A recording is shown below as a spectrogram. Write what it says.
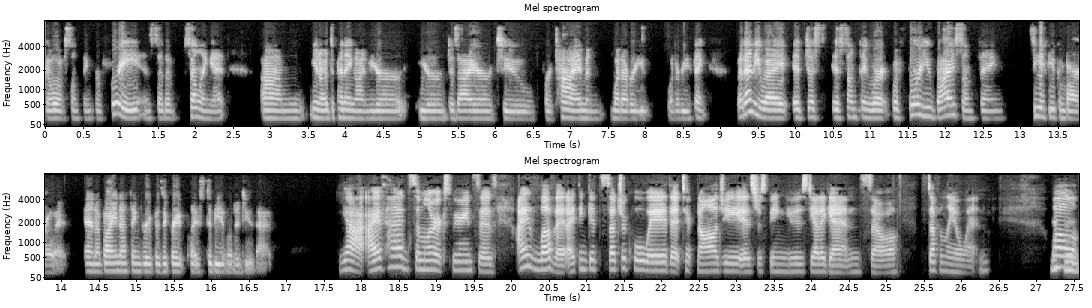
go of something for free instead of selling it um, you know depending on your your desire to for time and whatever you whatever you think but anyway it just is something where before you buy something see if you can borrow it. And a buy nothing group is a great place to be able to do that. Yeah, I've had similar experiences. I love it. I think it's such a cool way that technology is just being used yet again. So it's definitely a win. Well, mm-hmm.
